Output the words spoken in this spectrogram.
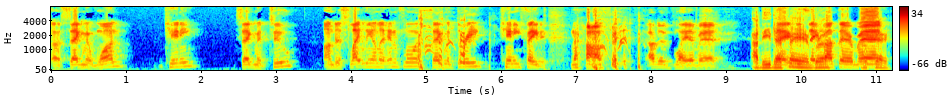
uh, segment one, Kenny. Segment two, under slightly under influence. Segment three, Kenny faded. No, I'm, I'm just playing, man. I need that Hey, fan, be safe bro. out there, man. Okay.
